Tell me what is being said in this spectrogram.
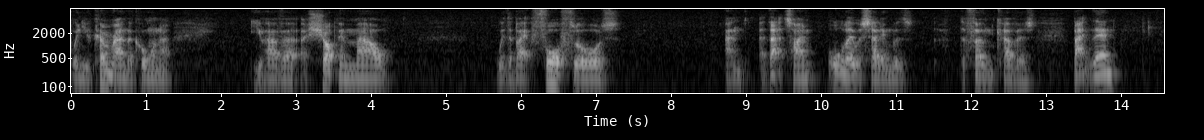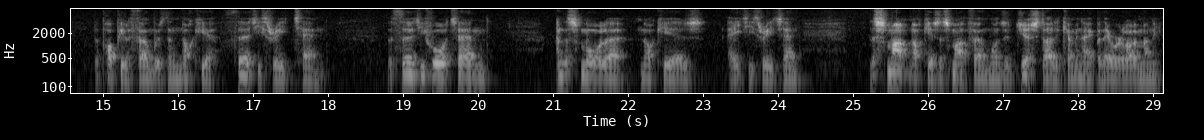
when you come around the corner, you have a, a shopping mall with about four floors. And at that time all they were selling was the phone covers. Back then the popular phone was the Nokia 3310 the 3410 and the smaller Nokia's 8310 the smart Nokias, the smartphone ones had just started coming out but they were a lot of money.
